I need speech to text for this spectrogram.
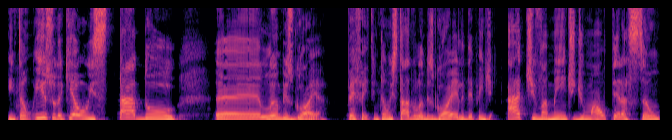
Então, isso daqui é o estado é, lambisgoia. Perfeito. Então, o estado lambisgoia, ele depende ativamente de uma alteração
